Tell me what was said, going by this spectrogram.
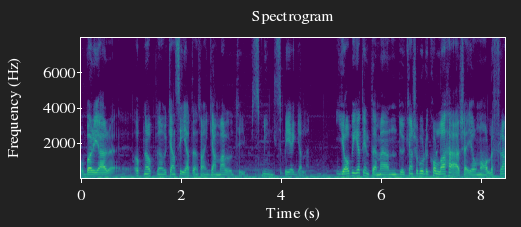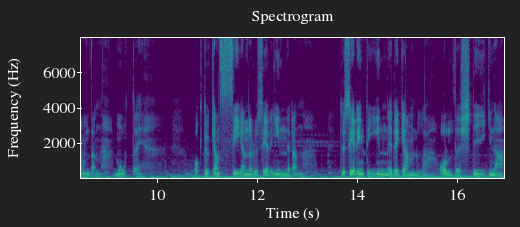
och börjar eh, öppna upp den. Du kan se att det är en sån här gammal typ sminkspegel. Jag vet inte, men du kanske borde kolla här, säger hon och håller fram den mot dig. Och du kan se när du ser in i den. Du ser inte in i det gamla ålderstigna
